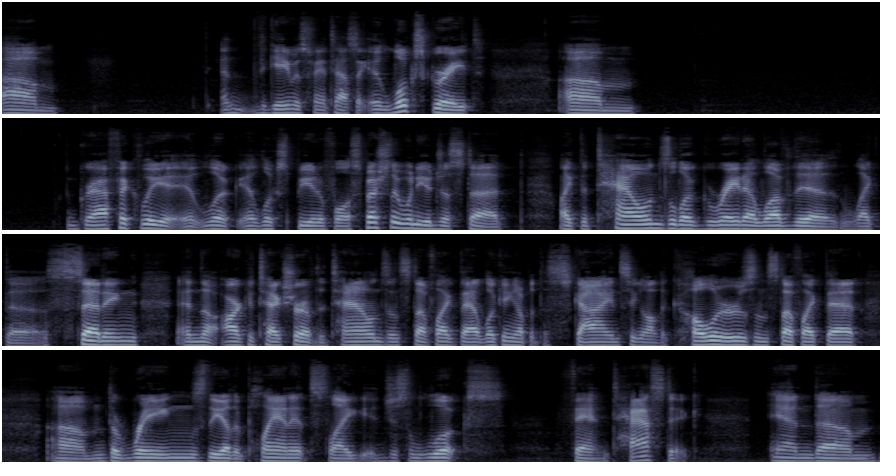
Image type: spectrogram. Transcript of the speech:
Um, and the game is fantastic. It looks great. Um, graphically it look it looks beautiful especially when you just uh like the towns look great i love the like the setting and the architecture of the towns and stuff like that looking up at the sky and seeing all the colors and stuff like that um the rings the other planets like it just looks fantastic and um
